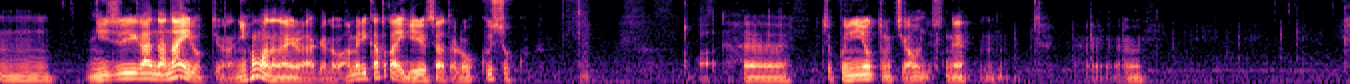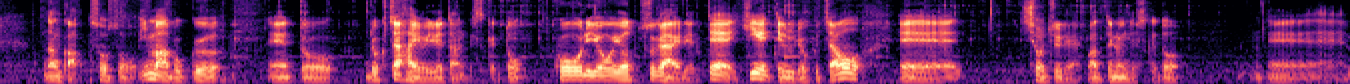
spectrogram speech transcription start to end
うん。虹が七色っていうのは日本は七色だけどアメリカとかイギリスだと6色。えちょ国によっても違うんですね。うん。えー、なんかそうそう。今僕えっ、ー、と緑茶杯を入れたんですけど氷を4つぐらい入れて冷えてる緑茶を、えー、焼酎で割ってるんですけど、え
